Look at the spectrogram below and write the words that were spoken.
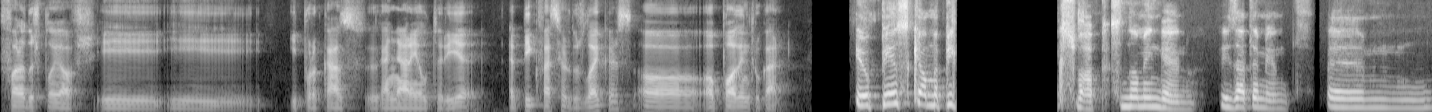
fora dos playoffs e, e, e por acaso ganharem a lotaria, a pique vai ser dos Lakers ou, ou podem trocar? Eu penso que é uma pick swap, se não me engano. Exatamente. Hum,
